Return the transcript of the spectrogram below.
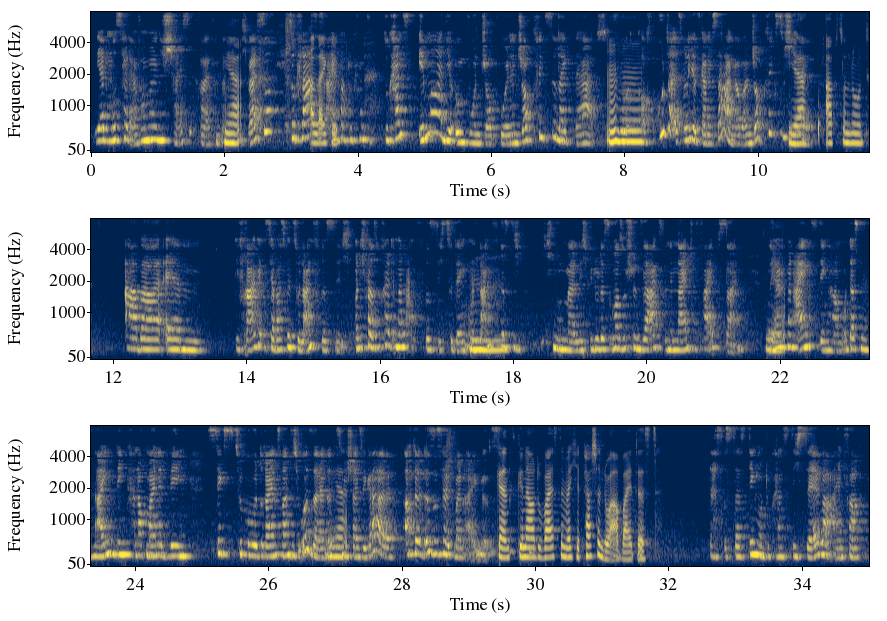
Ja, du musst halt einfach mal in die Scheiße greifen. Ja. Ich weißt du, so klar ist like einfach, du kannst, du kannst, immer dir irgendwo einen Job holen. Einen Job kriegst du like that. Mhm. So, aufs Gute ist, will ich jetzt gar nicht sagen, aber einen Job kriegst du schnell. Ja, absolut. Aber ähm, die Frage ist ja, was willst du langfristig? Und ich versuche halt immer langfristig zu denken. Und mhm. langfristig ich nun mal nicht, wie du das immer so schön sagst, in dem 9 to 5 sein. Ich ja. möchte mein eigenes Ding haben. Und das mhm. eigene Ding kann auch meinetwegen 6 to 23 Uhr sein. Das ja. ist mir scheißegal. Aber dann ist es halt mein eigenes. Ganz genau. Du weißt, in welche Tasche du arbeitest. Das ist das Ding. Und du kannst dich selber einfach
